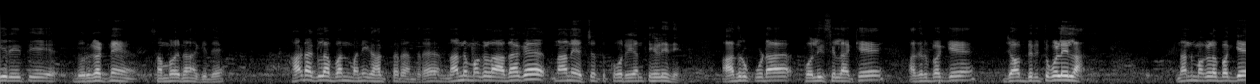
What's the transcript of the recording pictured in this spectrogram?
ಈ ರೀತಿ ದುರ್ಘಟನೆ ಸಂಭವನ ಆಗಿದೆ. ಹಾಡಗಲ ಬಂದು ಮನೆಗೆ ಹಾಕ್ತಾರೆ ಅಂದರೆ ನನ್ನ ಮಗಳು ಆದಾಗ ನಾನು ಎಚ್ಚೆತ್ತುಕೋರಿ ಅಂತ ಹೇಳಿದೆ. ಆದರೂ ಕೂಡ ಪೊಲೀಸ್ ಇಲಾಖೆ ಅದ್ರ ಬಗ್ಗೆ ಜವಾಬ್ದಾರಿ ತಗೊಳ್ಳಿಲ್ಲ. ನನ್ನ ಮಗಳ ಬಗ್ಗೆ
